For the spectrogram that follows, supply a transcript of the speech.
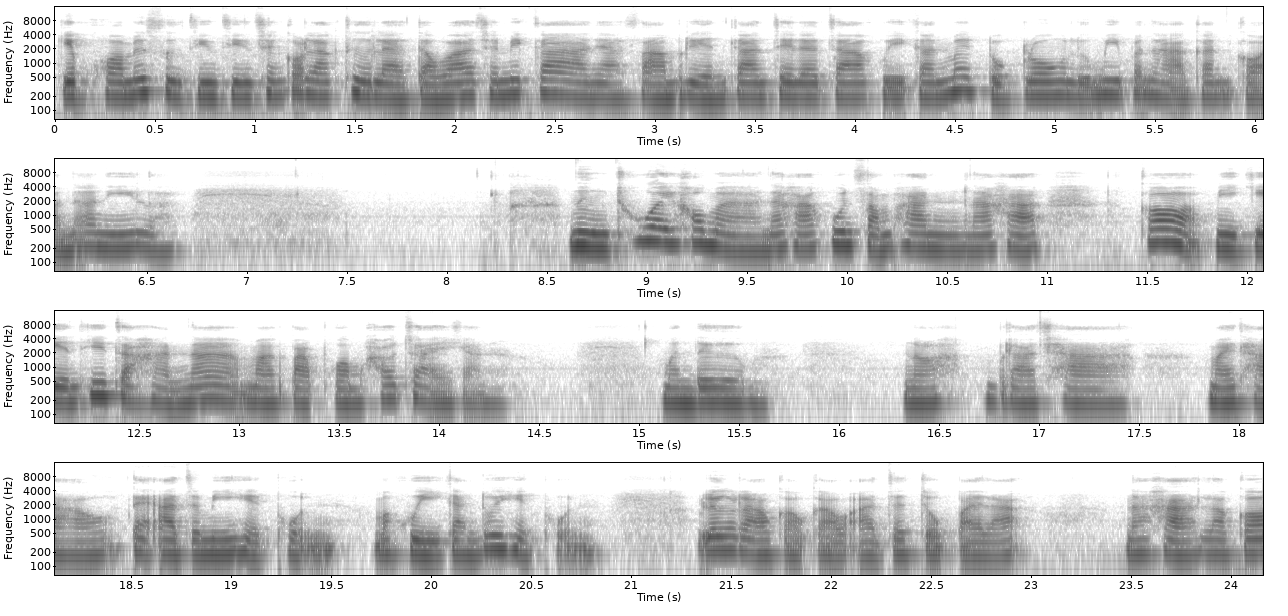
เก็บความรู้สึกจริง ๆ ฉันก็รักเธอแหละ แต่ว่าฉันไม่กล้าเนี่ยสามเหรียญการเจรจาคุยกันไม่ตกลง หรือมีปัญหากันก่อนหน้านี้เหรอหนึ่งถ้วยเข้ามานะคะ คุณสัมพันธ์นะคะ ก็มีเกณฑ์ที่จะหันหน้ามาปรับความเข้าใจกัน เหมือนเดิมเนาะราชาไม้เท้า แต่อาจจะมีเหตุผลมาคุยกันด้วยเหตุผล เรื่องราวเก่าๆอาจจะจบไปละนะคะ แล้วก็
